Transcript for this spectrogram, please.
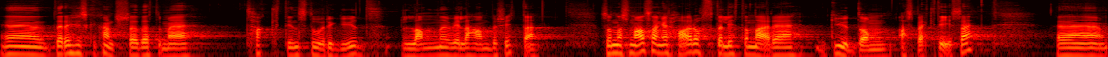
Eh, dere husker kanskje dette med 'Takk, din store Gud, landet ville han beskytte'. Så nasjonalsanger har ofte litt den der eh, guddomaspektet i seg. Eh,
